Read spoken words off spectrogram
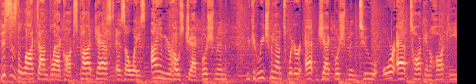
This is the Locked On Blackhawks podcast. As always, I am your host, Jack Bushman. You can reach me on Twitter at JackBushman2 or at Talkin' Hockey,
